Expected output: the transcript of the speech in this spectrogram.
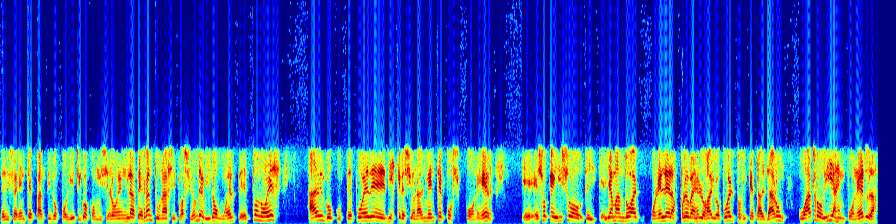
de diferentes partidos políticos, como hicieron en Inglaterra, ante una situación de vida o muerte. Esto no es algo que usted puede discrecionalmente posponer. Eso que hizo, que, ella mandó a ponerle las pruebas en los aeropuertos y que tardaron cuatro días en ponerlas,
